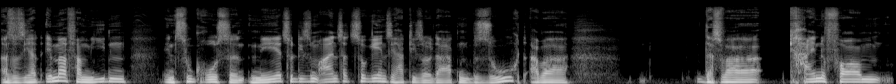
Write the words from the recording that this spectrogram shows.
Also sie hat immer vermieden, in zu große Nähe zu diesem Einsatz zu gehen. Sie hat die Soldaten besucht, aber das war keine Form,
